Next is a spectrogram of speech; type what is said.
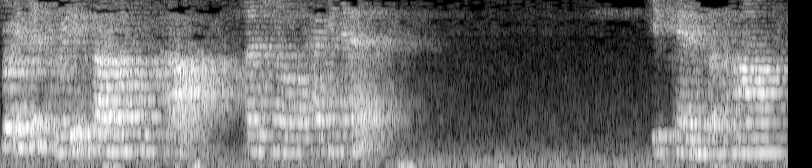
So in this way, Kama Sukha, sensual happiness, it can become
